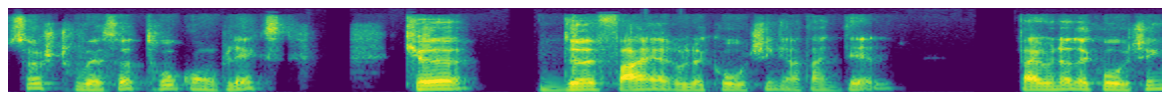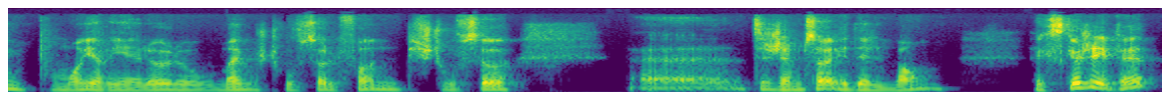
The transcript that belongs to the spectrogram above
ça, je trouvais ça trop complexe que de faire le coaching en tant que tel. Faire une heure de coaching, pour moi, il n'y a rien là, Même je trouve ça le fun, puis je trouve ça, euh, j'aime ça aider le monde. ce que j'ai fait,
